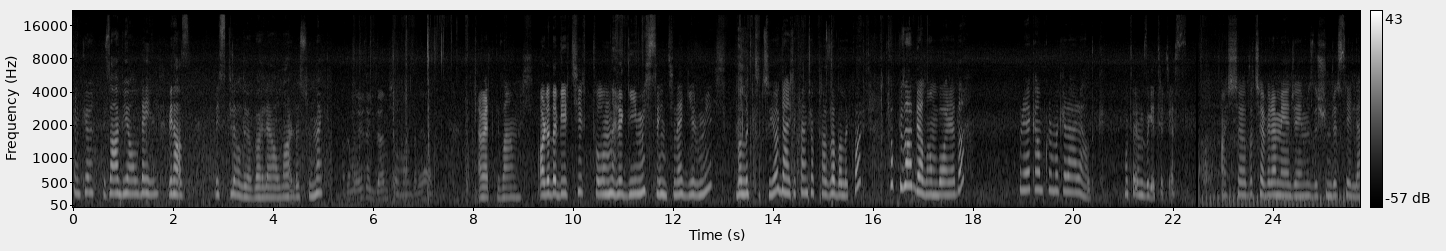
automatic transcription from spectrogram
Çünkü güzel bir yol değil. Biraz riskli oluyor böyle yollarda sürmek. Adamın evi de güzelmiş ama manzaraya bak. Evet güzelmiş. Orada da bir çift tulumları giymiş suyun içine girmiş. Balık tutuyor. Gerçekten çok fazla balık var. Çok güzel bir alan bu arada. Buraya kamp kurma kararı aldık. Motorumuzu getireceğiz. Aşağıda çeviremeyeceğimiz düşüncesiyle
